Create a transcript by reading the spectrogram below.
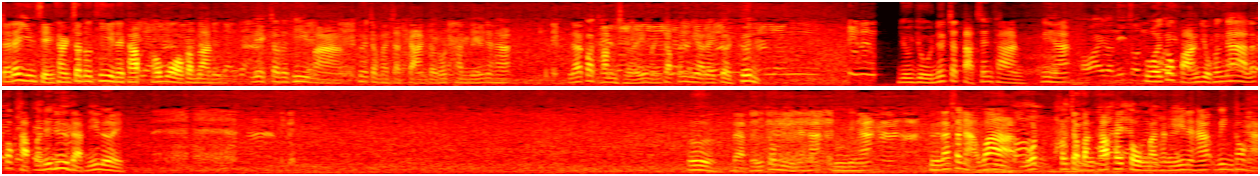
จะได้ยินเสียงทางเจ้าหน้าที่นะครับเขาวอกำลังเรียกเจ้าหน้าที่มา เพื่อจะมาจัดการกับรถคันนี้นะฮะแล้วก็ทำเฉยเหมือนกับไม่มีอะไรเกิดขึ้น อยู่ๆนึกจะตัดเส้นทางนี่ฮะออยตอนนี้ชนกลวยก็ขวางอยู่ข้างหน้า แล้วก็ขับมาดื้อๆแบบนี้เลย เออ แบบนี้ก็มีนะฮะ ดูสิฮะ คือลักษณะว่ารถเขาจะบังคับให้ตรงมาทางนี้นะฮะ วิ่งเข้าหา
